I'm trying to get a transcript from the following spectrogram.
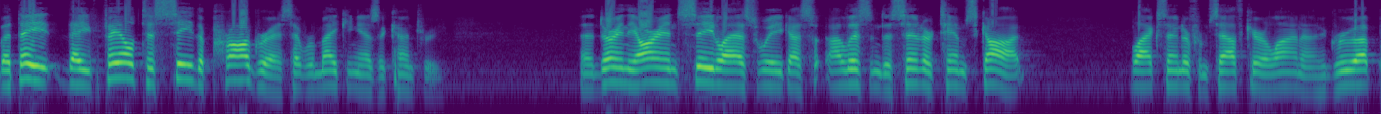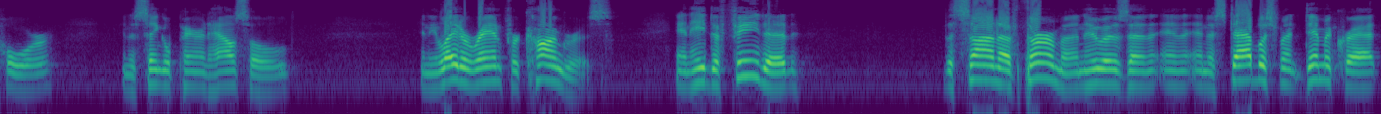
But they, they fail to see the progress that we're making as a country. Uh, during the RNC last week, I, I listened to Senator Tim Scott, black senator from South Carolina, who grew up poor in a single parent household. And he later ran for Congress. And he defeated the son of Thurmond, who is an, an, an establishment Democrat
